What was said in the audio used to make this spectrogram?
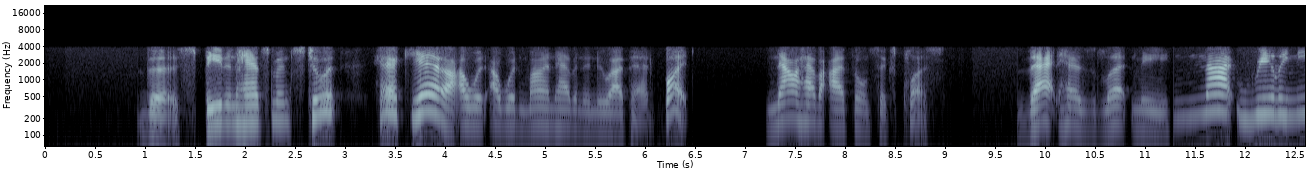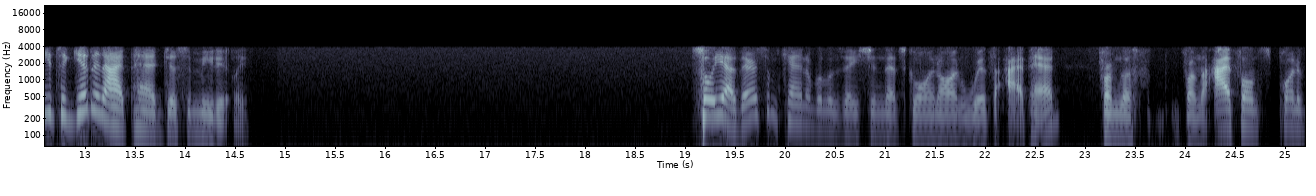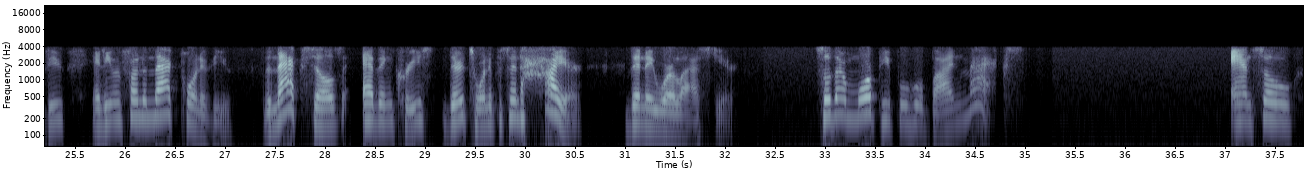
The speed enhancements to it, heck yeah, I would I wouldn't mind having a new iPad. But now I have an iPhone 6 Plus that has let me not really need to get an iPad just immediately. So yeah, there's some cannibalization that's going on with the iPad from the from the iPhone's point of view and even from the Mac point of view. The Mac sales have increased; they're 20% higher than they were last year. So there are more people who are buying Macs. And so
